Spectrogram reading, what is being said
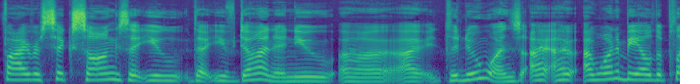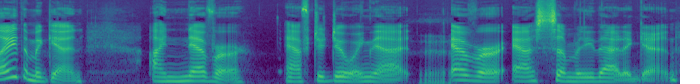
five or six songs that you that you've done and you uh, I, the new ones, I I, I want to be able to play them again. I never, after doing that, ever asked somebody that again.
